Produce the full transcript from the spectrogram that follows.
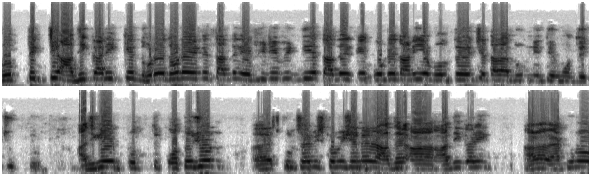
প্রত্যেকটি আধিকারিককে ধরে ধরে এনে তাদের এফিডেভিট দিয়ে তাদেরকে কোর্টে দাঁড়িয়ে বলতে হয়েছে তারা দুর্নীতির মধ্যে যুক্ত। আজকে কতজন স্কুল সার্ভিস কমিশনের আধে- আধিকারিক এখনও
